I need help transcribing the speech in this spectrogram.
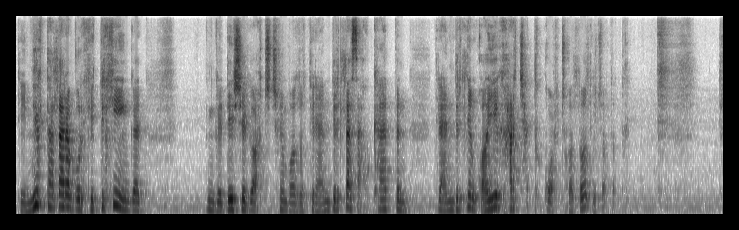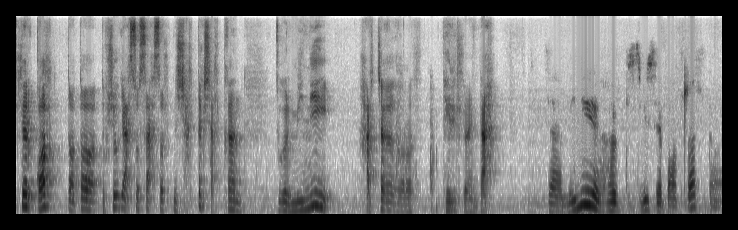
Тэгээ нэг талаараа бүр хитрхийн ингээд ингээд дээшээгээ очичих юм бол тэр амьдралаас авах кап нь тэр амьдралын гоёыг харж чадахгүй болчих болов гэж бодоод байгаа. Тэгэхээр гол одоо төвшөөгийн асуусан асуулт нь шалтгаан шалтгаан зүгээр миний харж байгаагаар бол тэр л байна да. За миний хувьд бисээ бодлоо л доо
